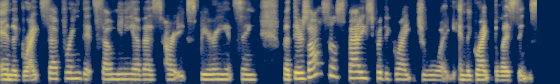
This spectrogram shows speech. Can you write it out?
and the great suffering that so many of us are experiencing, but there's also space for the great joy and the great blessings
